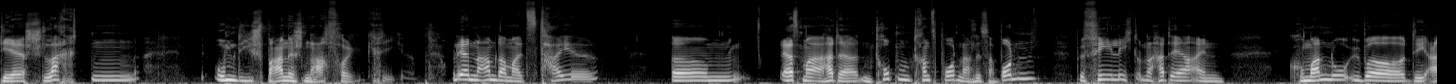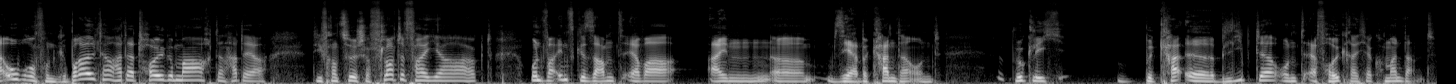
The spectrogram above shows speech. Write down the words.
der Schlachten um die spanischen Nachfolgekriege. Und er nahm damals teil. Ähm, erstmal hat er einen Truppentransport nach Lissabon befehligt und dann hat er ein Kommando über die Eroberung von Gibraltar hat er toll gemacht. Dann hat er die französische Flotte verjagt und war insgesamt, er war ein äh, sehr bekannter und wirklich äh, beliebter und erfolgreicher Kommandant.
